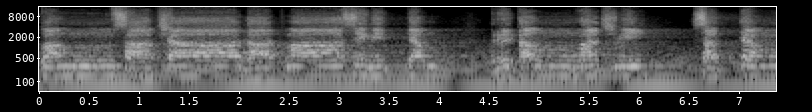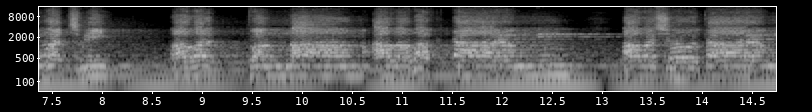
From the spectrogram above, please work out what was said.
त्वम् साक्षादात्मासि नित्यम् ऋतम् वच्मि सत्यम् वच्मि अव माम् अवभक्तारम् अवश्रोतारम्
